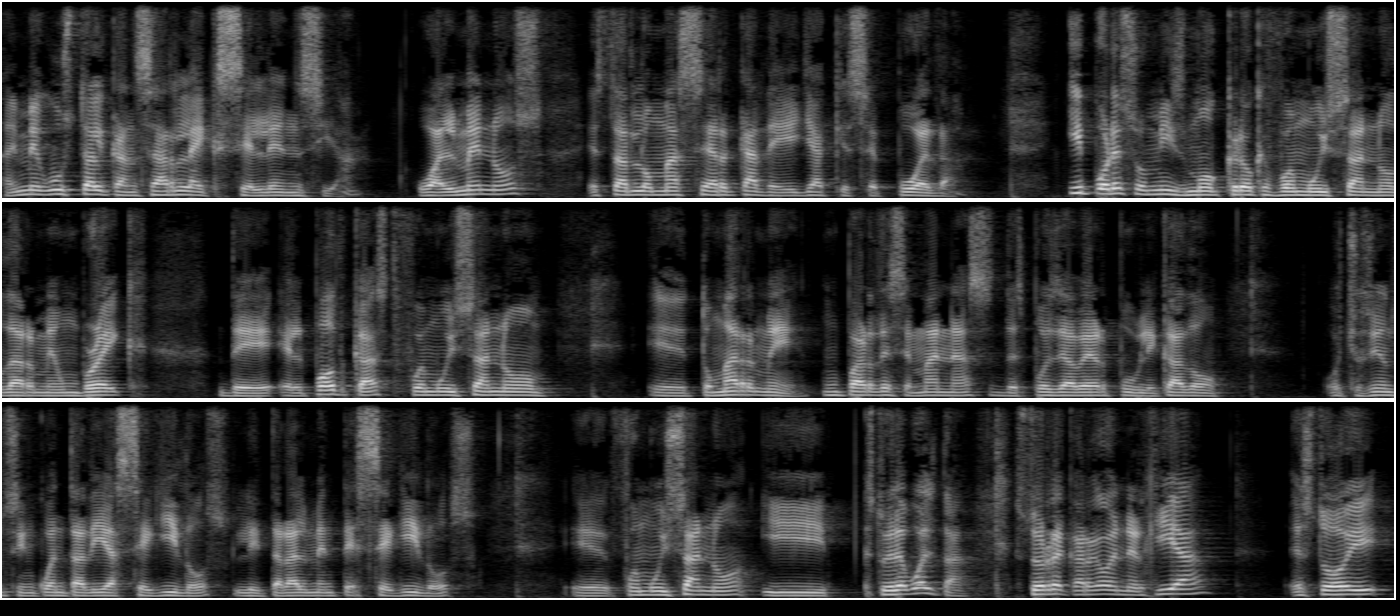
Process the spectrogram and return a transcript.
a mí me gusta alcanzar la excelencia o al menos estar lo más cerca de ella que se pueda. Y por eso mismo creo que fue muy sano darme un break del podcast, fue muy sano eh, tomarme un par de semanas después de haber publicado 850 días seguidos, literalmente seguidos. Eh, fue muy sano y estoy de vuelta. Estoy recargado de energía, estoy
